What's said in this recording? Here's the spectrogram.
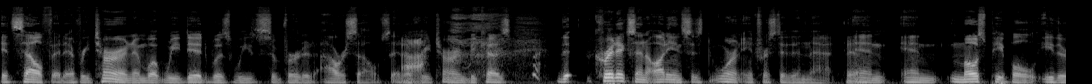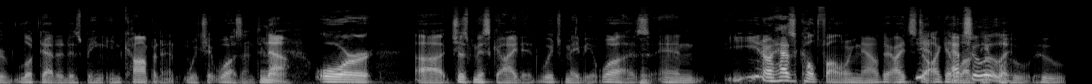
itself at every turn. And what we did was we subverted ourselves at every turn because the critics and audiences weren't interested in that. And and most people either looked at it as being incompetent, which it wasn't, No. or uh, just misguided, which maybe it was. And you know, it has a cult following now. There, I still Yeah, I get a absolutely. lot of people who who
